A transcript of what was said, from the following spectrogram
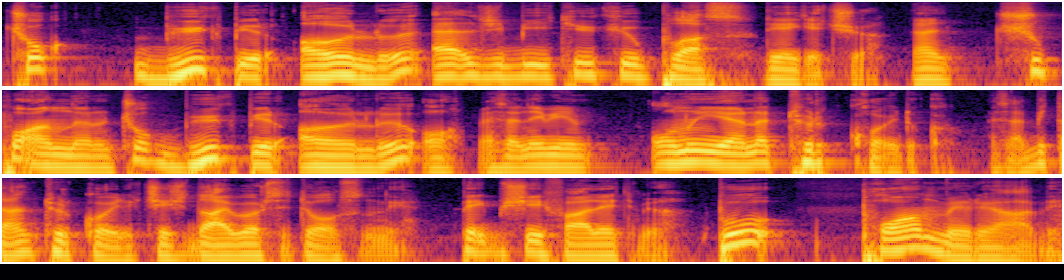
çok büyük bir ağırlığı LGBTQ+ diye geçiyor. Yani şu puanların çok büyük bir ağırlığı o. Mesela ne bileyim onun yerine Türk koyduk. Mesela bir tane Türk koyduk çeşit diversity olsun diye. Pek bir şey ifade etmiyor. Bu puan veriyor abi.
